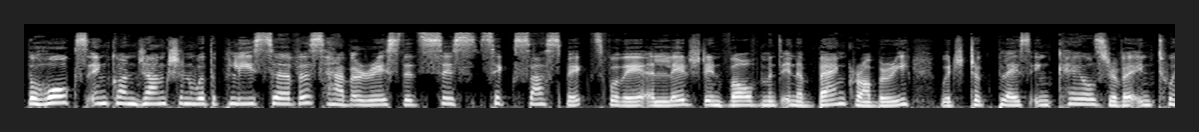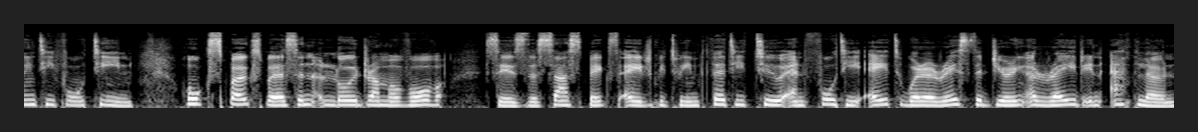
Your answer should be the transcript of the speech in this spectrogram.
The Hawks, in conjunction with the police service, have arrested six suspects for their alleged involvement in a bank robbery which took place in Kuils River in 2014. Hawks spokesperson Lloyd Ramovha says the suspects, aged between 32 and 48, were arrested during a raid in Athlone.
